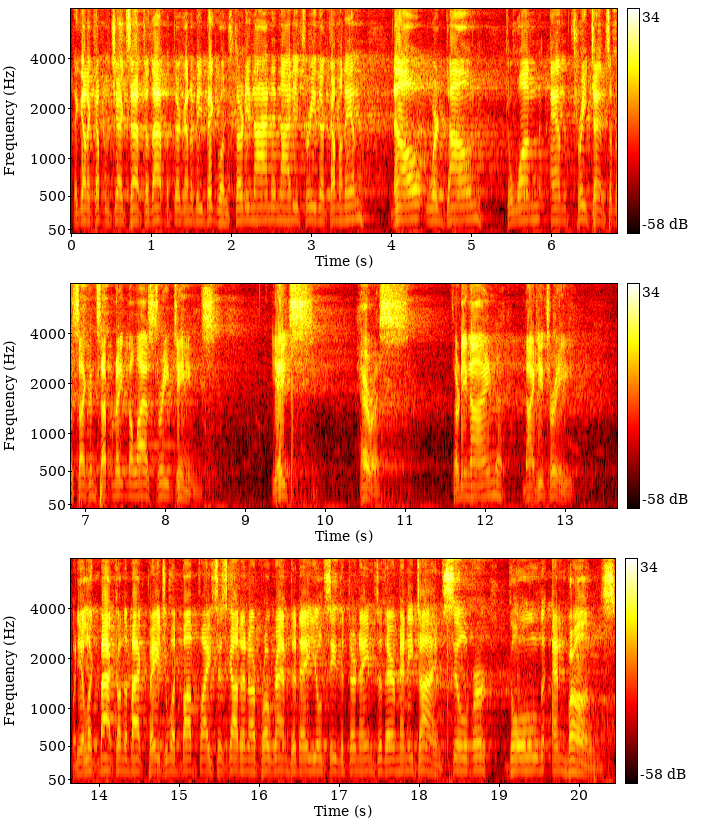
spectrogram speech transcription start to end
They got a couple of checks after that, but they're going to be big ones. 39 and 93, they're coming in. Now we're down to one and three tenths of a second, separating the last three teams. Yates, Harris, 39, 93. When you look back on the back page of what Bob Feist has got in our program today, you'll see that their names are there many times silver, gold, and bronze.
